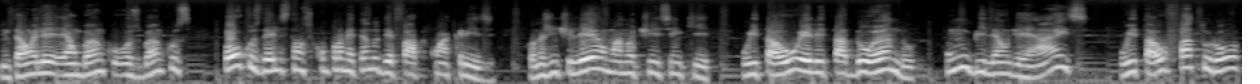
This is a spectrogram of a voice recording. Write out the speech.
Então ele é um banco, os bancos, poucos deles estão se comprometendo de fato com a crise. Quando a gente lê uma notícia em que o Itaú ele está doando um bilhão de reais, o Itaú faturou,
